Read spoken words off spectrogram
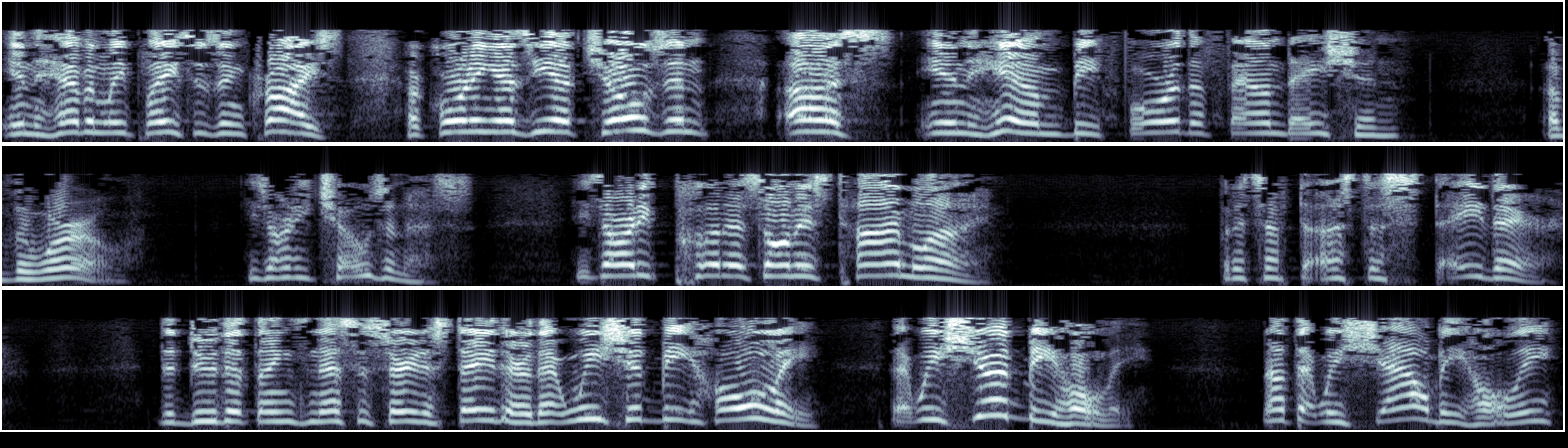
in heavenly places in Christ, according as He hath chosen us in Him before the foundation of the world. He's already chosen us. He's already put us on His timeline. But it's up to us to stay there to do the things necessary to stay there, that we should be holy. That we should be holy. Not that we shall be holy.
